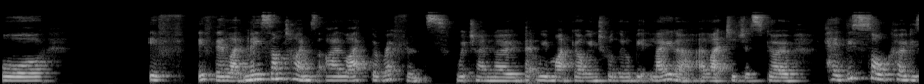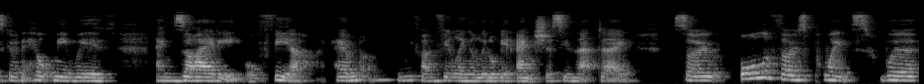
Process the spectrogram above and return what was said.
Or if if they're like me, sometimes I like the reference, which I know that we might go into a little bit later. I like to just go, okay, this soul code is going to help me with anxiety or fear. Okay, I'm not, if I'm feeling a little bit anxious in that day. So all of those points were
